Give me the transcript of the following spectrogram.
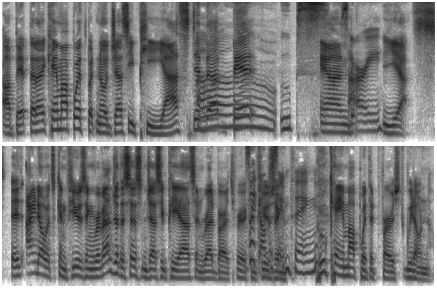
a bit that I came up with, but no, Jesse P.S. did that bit. Oh, oops. And Sorry. Yes, it, I know it's confusing. Revenge of the Cis and Jesse P.S. and Redbar. It's very It's like all the confusing. same thing. Who came up with it first? We don't know.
